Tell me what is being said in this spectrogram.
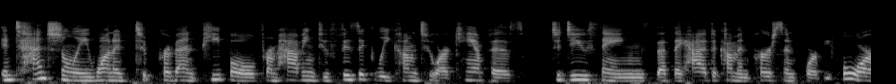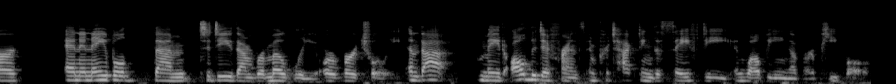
intentionally wanted to prevent people from having to physically come to our campus to do things that they had to come in person for before and enabled them to do them remotely or virtually. And that made all the difference in protecting the safety and well being of our people.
